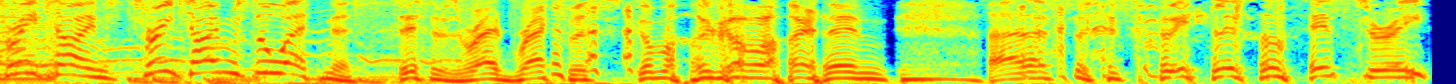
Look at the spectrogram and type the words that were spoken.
three times, three times the wetness. This is Red Breakfast. Come on, come on in. Uh, that's a sweet little mystery.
